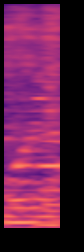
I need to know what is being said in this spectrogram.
บุญ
